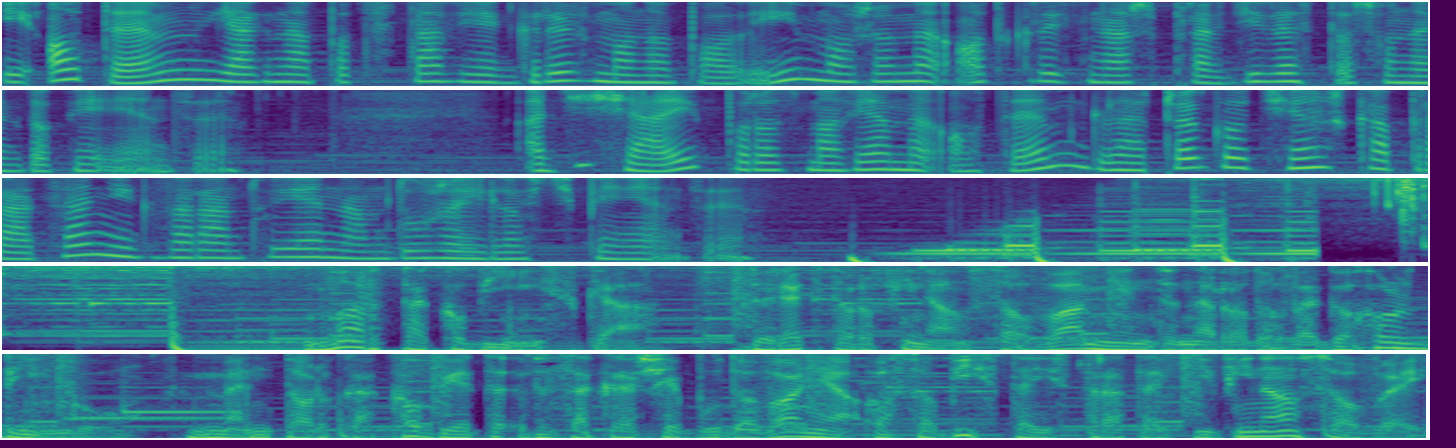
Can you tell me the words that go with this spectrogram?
I o tym, jak na podstawie gry w Monopoly możemy odkryć nasz prawdziwy stosunek do pieniędzy. A dzisiaj porozmawiamy o tym, dlaczego ciężka praca nie gwarantuje nam dużej ilości pieniędzy. Marta Kobińska, dyrektor finansowa Międzynarodowego Holdingu, mentorka kobiet w zakresie budowania osobistej strategii finansowej.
